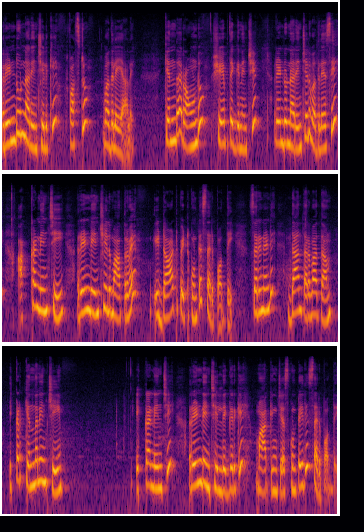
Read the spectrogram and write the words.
రెండున్నర ఇంచులకి ఫస్ట్ వదిలేయాలి. కింద రౌండ్ షేప్ దగ్గర నుంచి రెండున్నర ఇంచులు వదిలేసి అక్కడి నుంచి రెండు ఇంచులు మాత్రమే ఈ డాట్ పెట్టుకుంటే సరిపోద్ది. సరేనండి? దాని తర్వాత ఇక్కడ కింద నుంచి ఇక్కడి నుంచి రెండు ఇంచీల దగ్గరికి మార్కింగ్ చేసుకుంటే ఇది సరిపోద్ది.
